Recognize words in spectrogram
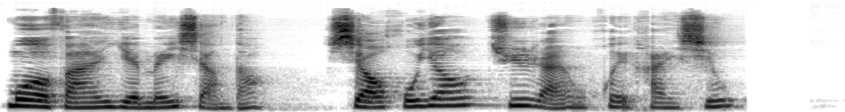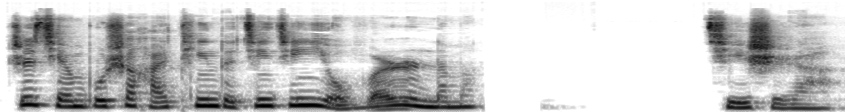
莫凡也没想到小狐妖居然会害羞，之前不是还听得津津有味儿呢吗？其实啊。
